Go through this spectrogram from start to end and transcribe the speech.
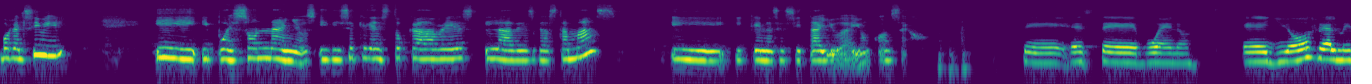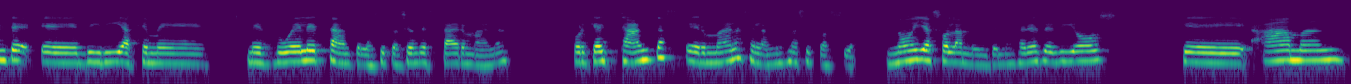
por el civil. Y, pues son años. Y dice que esto cada vez la desgasta más y, y que necesita ayuda y un consejo. Sí, este, bueno, eh, yo realmente eh, diría que me, me duele tanto la situación de esta hermana, porque hay tantas hermanas en la misma situación, no ella solamente, mujeres de Dios que aman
